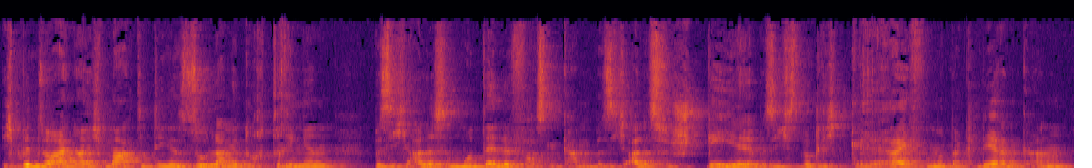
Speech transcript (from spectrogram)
ich bin so einer, ich mag die Dinge so lange durchdringen, bis ich alles in Modelle fassen kann, bis ich alles verstehe, bis ich es wirklich greifen und erklären kann.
